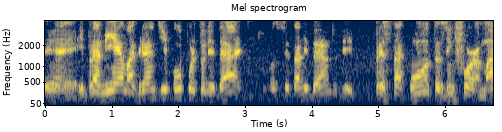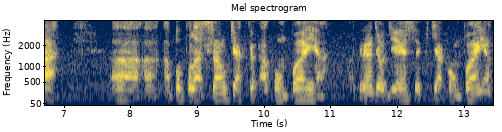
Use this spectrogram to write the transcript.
é, e para mim é uma grande oportunidade que você está me dando de prestar contas, informar a, a, a população que a, acompanha, a grande audiência que te acompanha.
